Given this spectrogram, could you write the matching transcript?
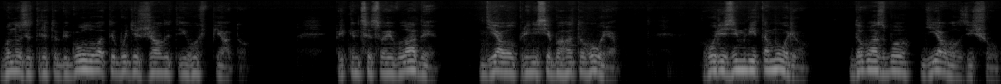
Воно зітре тобі голову, а ти будеш жалити його в п'яту. При кінці своєї влади дьявол принесе багато горя, горі землі та морю. До вас бо дьявол зійшов,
